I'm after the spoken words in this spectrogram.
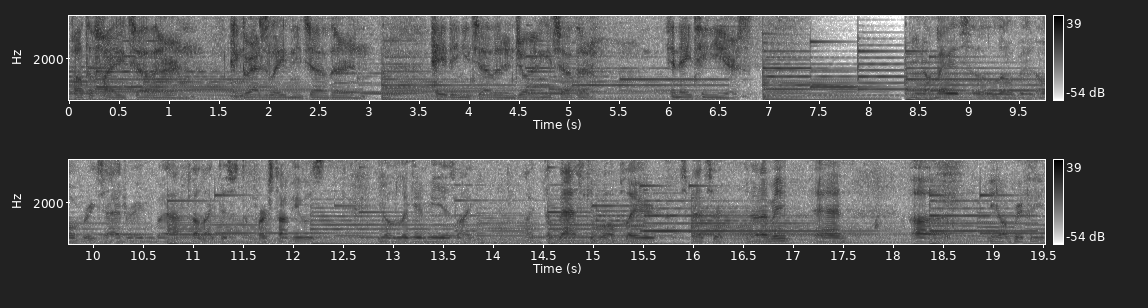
about to fight each other and congratulating each other and hating each other, enjoying each other in 18 years it's a little bit over exaggerating, but I felt like this was the first time he was, you know, looking at me as like like the basketball player, Spencer. You know what I mean? And uh, you know, briefly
